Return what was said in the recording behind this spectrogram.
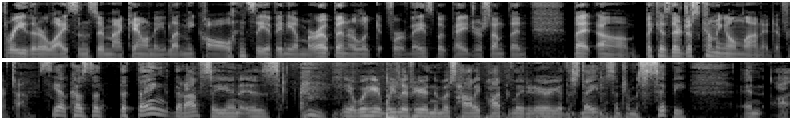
three that are licensed in my county. Let me call and see if any of them are open or look for a Facebook page or something. But um, because they're just coming online at different times. Yeah, because the the thing that I'm seeing is, you know, we're here. We live here in the most highly populated area of the state, in central Mississippi, and I,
